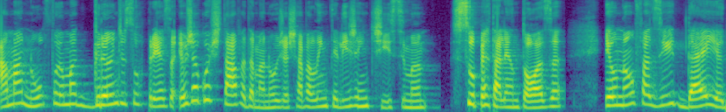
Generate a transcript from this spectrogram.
A Manu foi uma grande surpresa. Eu já gostava da Manu, já achava ela inteligentíssima, super talentosa. Eu não fazia ideia,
